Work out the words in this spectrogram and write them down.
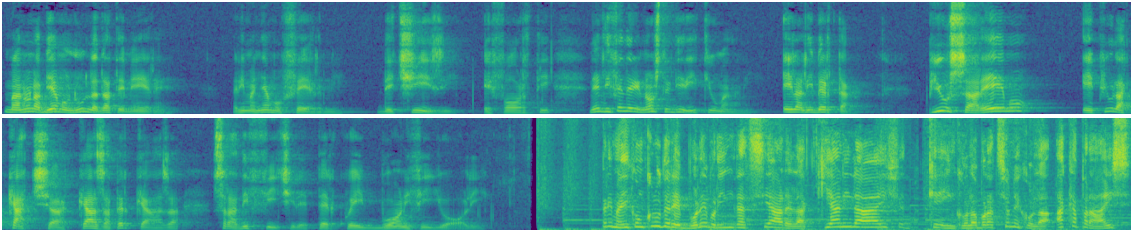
Ma non abbiamo nulla da temere. Rimaniamo fermi, decisi e forti nel difendere i nostri diritti umani e la libertà. Più saremo e più la caccia casa per casa sarà difficile per quei buoni figliuoli. Prima di concludere volevo ringraziare la Chiani Life che in collaborazione con la H-Price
